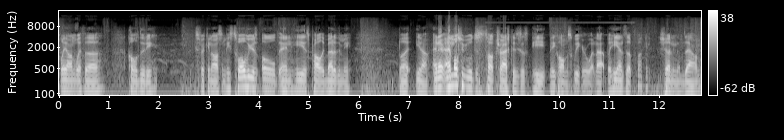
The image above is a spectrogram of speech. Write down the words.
play on with uh, Call of Duty. He's freaking awesome. He's 12 years old and he is probably better than me. But you know, and and most people just talk trash because he they call him a squeaker or whatnot. But he ends up fucking shutting them down.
